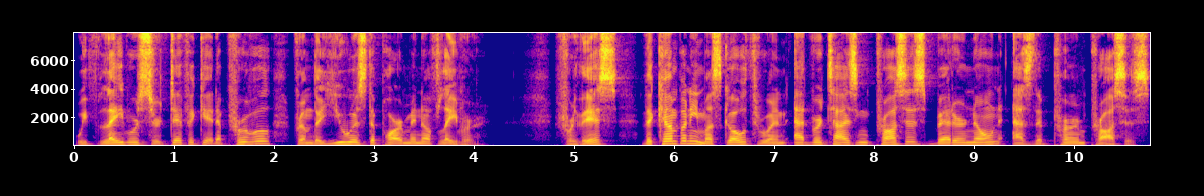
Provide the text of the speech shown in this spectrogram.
with labor certificate approval from the US Department of Labor. For this, the company must go through an advertising process better known as the PERM process,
